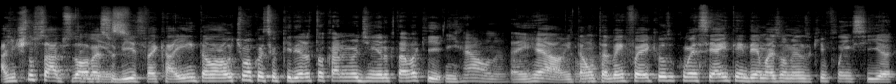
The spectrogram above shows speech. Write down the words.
a gente não sabe se o dólar vai subir, se vai cair, então a última coisa que eu queria era tocar no meu dinheiro que estava aqui. Em real, né? É, em real. Então, então também foi aí que eu comecei a entender mais ou menos o que influencia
